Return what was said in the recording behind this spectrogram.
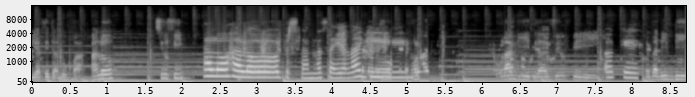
biar tidak lupa. Halo, Silvi. Halo, halo, bersama saya lagi. Ketemu lagi, ketemu lagi dengan Silvi. Oke. Yang tadi di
